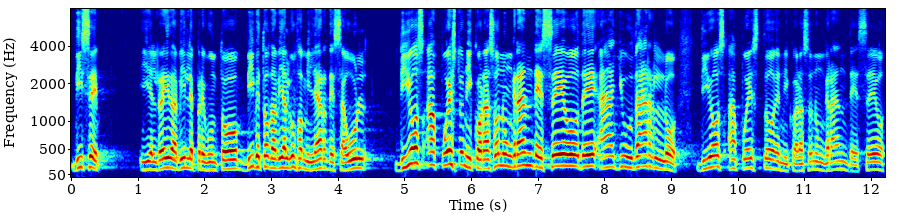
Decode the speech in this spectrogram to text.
dice, y el rey David le preguntó, ¿vive todavía algún familiar de Saúl Dios ha puesto en mi corazón un gran deseo de ayudarlo. Dios ha puesto en mi corazón un gran deseo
